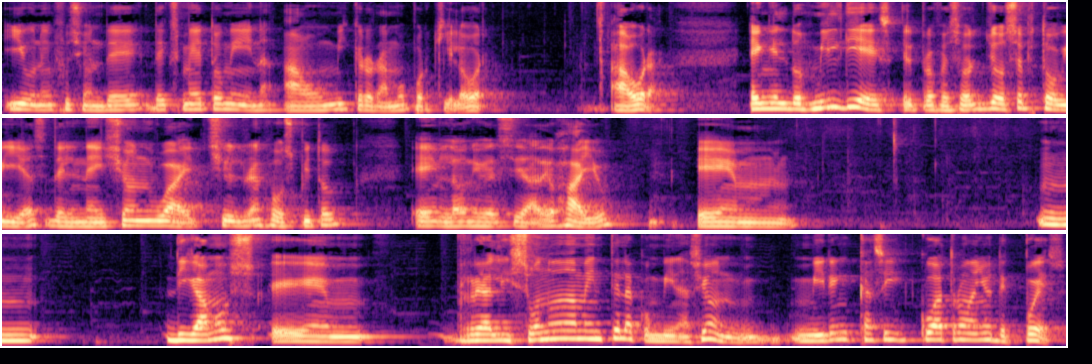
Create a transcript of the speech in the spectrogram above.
y una infusión de dexmetomina a un microgramo por kilo hora. Ahora, en el 2010, el profesor Joseph Tobias del Nationwide Children's Hospital en la Universidad de Ohio, em, mm, digamos, em, realizó nuevamente la combinación. Miren, casi cuatro años después.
